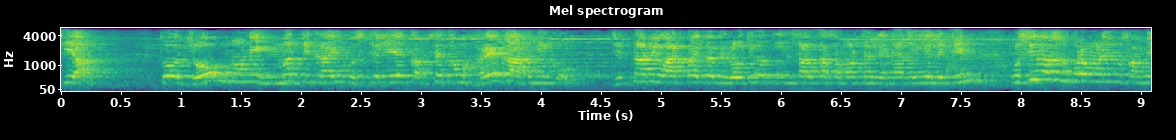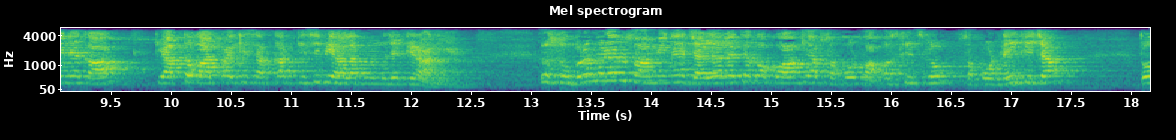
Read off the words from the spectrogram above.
किया। तो जो उन्होंने हिम्मत दिखाई, उसके लिए कम से कम हर एक आदमी को जितना भी वाजपेयी का विरोधी हो, तीन साल का समर्थन लेना चाहिए। लेकिन उसी वक्त सुब्रमण्यम स्वामी ने कहा कि अब तो वाजपेयी की सरकार किसी भी हालत में मुझे गिरानी है। तो सुब्रमण्यम स्वामी ने जयललिता को कहा कि आप सपोर्ट वापस खींच लो, सपोर्ट नहीं खींचा। तो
